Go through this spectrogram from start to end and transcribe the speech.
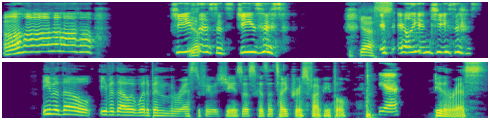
Oh, Jesus! It's Jesus! Yes, It's alien Jesus! even though even though it would have been the wrist if it was Jesus, because that's how you crucify people. Yeah. Do the wrist.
